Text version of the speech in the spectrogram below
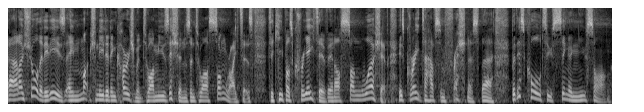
And I'm sure that it is a much needed encouragement to our musicians and to our songwriters to keep us creative in our sung worship. It's great to have some freshness there. But this call to sing a new song,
